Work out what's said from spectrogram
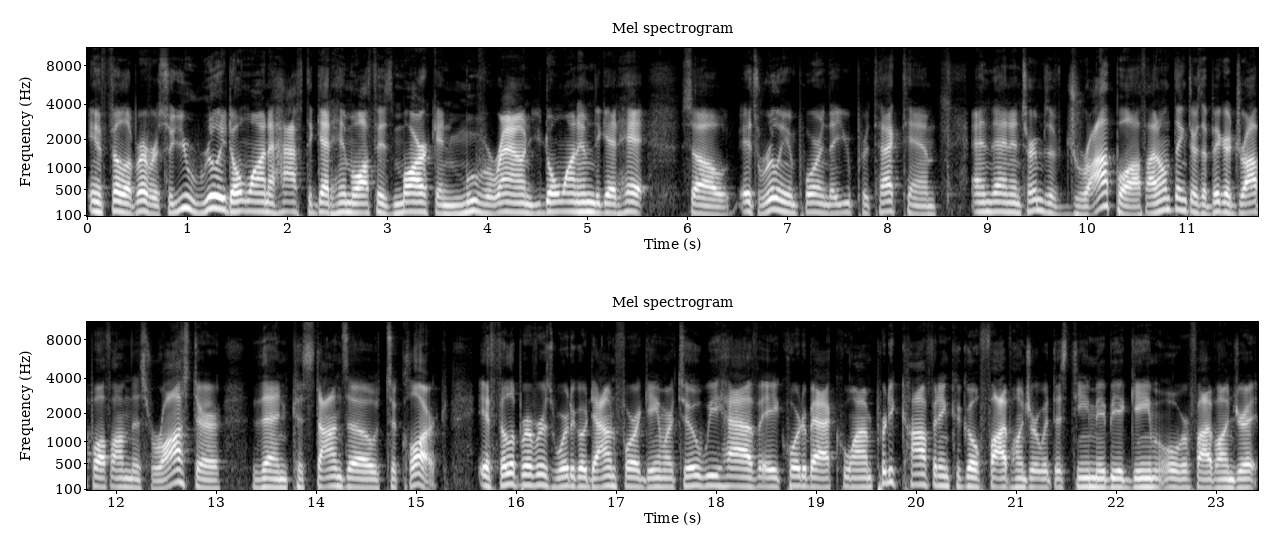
in Philip Rivers. So you really don't want to have to get him off his mark and move around. You don't want him to get hit. So it's really important that you protect him. And then in terms of drop off, I don't think there's a bigger drop off on this roster than Castonzo to Clark. If Philip Rivers were to go down for a game or two, we have a quarterback who I'm pretty confident could go 500 with this team, maybe a game over 500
